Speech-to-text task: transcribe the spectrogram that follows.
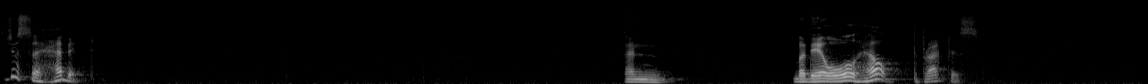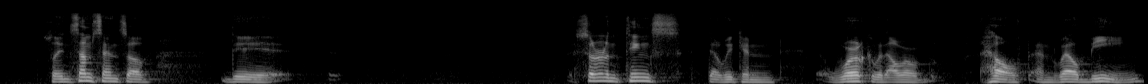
It's just a habit. And, but they all help the practice. So in some sense of the certain things that we can work with our health and well-being,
